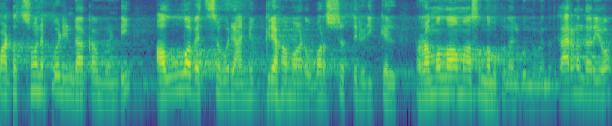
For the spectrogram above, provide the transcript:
പടച്ചോനെ പേടി ഉണ്ടാക്കാൻ വേണ്ടി അള്ള വെച്ച ഒരു അനുഗ്രഹമാണ് വർഷത്തിലൊരിക്കൽ റമലാ മാസം നമുക്ക് നൽകുന്നു എന്നത് കാരണം എന്താ അറിയോ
